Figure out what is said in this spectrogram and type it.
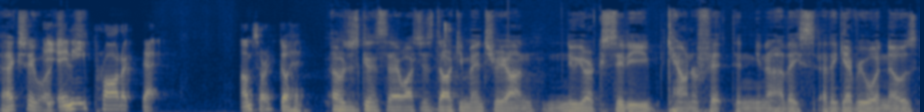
Actually, any this. product that I'm sorry, go ahead. I was just gonna say I watched this documentary on New York City counterfeit, and you know how they. I think everyone knows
